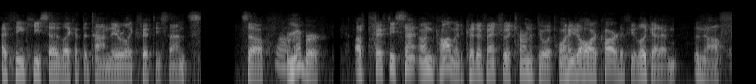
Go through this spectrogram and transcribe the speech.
I think he said like at the time they were like fifty cents. So Oh. remember, a fifty cent uncommon could eventually turn into a twenty dollar card if you look at it enough.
